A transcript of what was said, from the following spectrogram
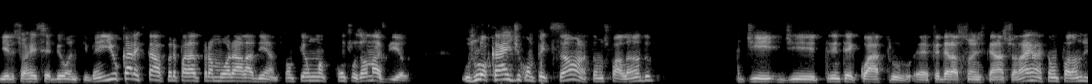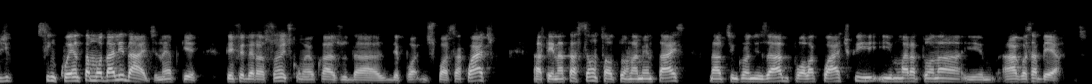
e ele só recebeu ano que vem. E o cara que estava preparado para morar lá dentro? Então tem uma confusão na vila. Os locais de competição, nós estamos falando de, de 34 é, federações internacionais, nós estamos falando de 50 modalidades, né? Porque tem federações, como é o caso da, de, de esportes aquáticos, ela tem natação, saltos ornamentais, nado sincronizado, polo aquático e, e, maratona e águas abertas.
